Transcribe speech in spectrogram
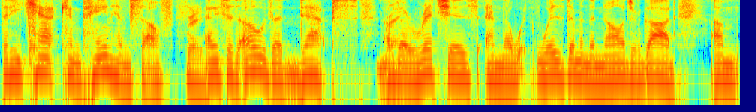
that he can't contain himself. Right. And he says, "Oh, the depths of Right. the riches and the w- wisdom and the knowledge of God! Um,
